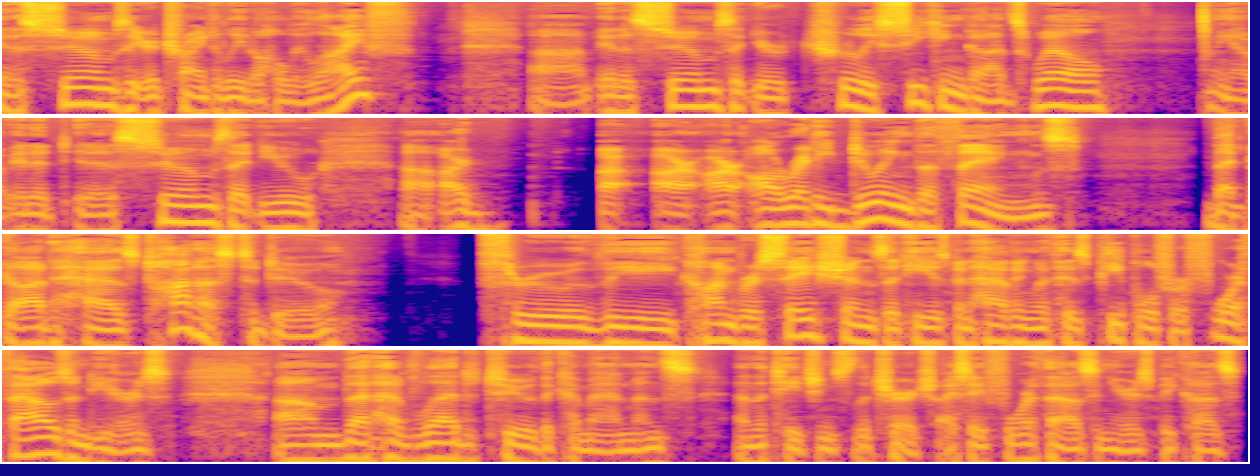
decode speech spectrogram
It assumes that you're trying to lead a holy life. Um, it assumes that you're truly seeking God's will you know, it, it assumes that you uh, are, are, are already doing the things that God has taught us to do through the conversations that he has been having with his people for 4,000 years um, that have led to the commandments and the teachings of the church. I say 4,000 years because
